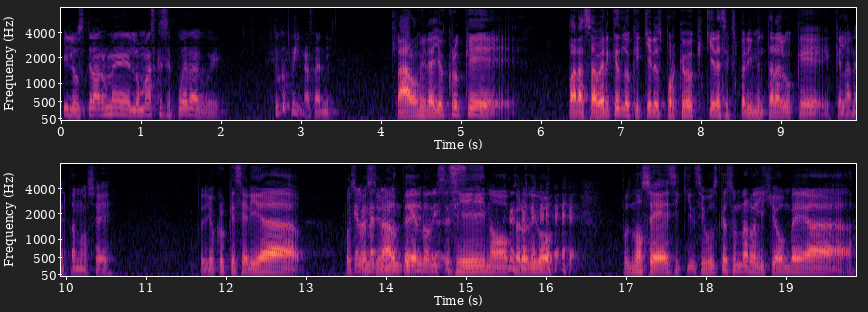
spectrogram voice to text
ilustrarme lo más que se pueda, güey. ¿Tú qué opinas, Dani? Claro, mira, yo creo que para saber qué es lo que quieres, porque veo que quieres experimentar algo que, que la neta no sé, pues yo creo que sería pues que la neta no entiendo, dices. Sí, no, pero digo, pues no sé, si, si buscas una religión, ve, a,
